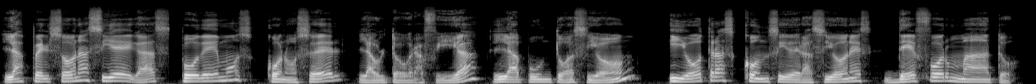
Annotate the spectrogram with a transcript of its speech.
las personas ciegas podemos conocer la ortografía, la puntuación y otras consideraciones de formato.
